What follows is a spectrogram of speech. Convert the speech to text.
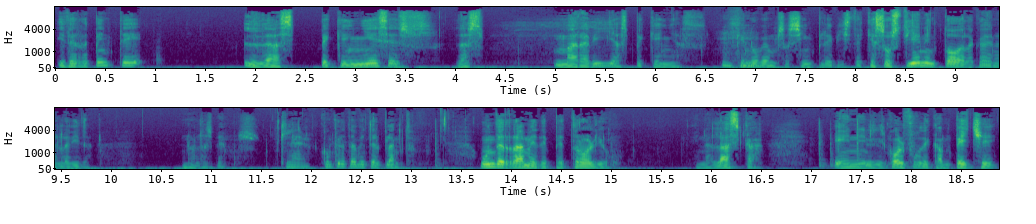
Y de repente las pequeñeces, las maravillas pequeñas que no vemos a simple vista, que sostienen toda la cadena de la vida, no las vemos. Claro. Concretamente el plancton. Un derrame de petróleo en Alaska, en el Golfo de Campeche,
